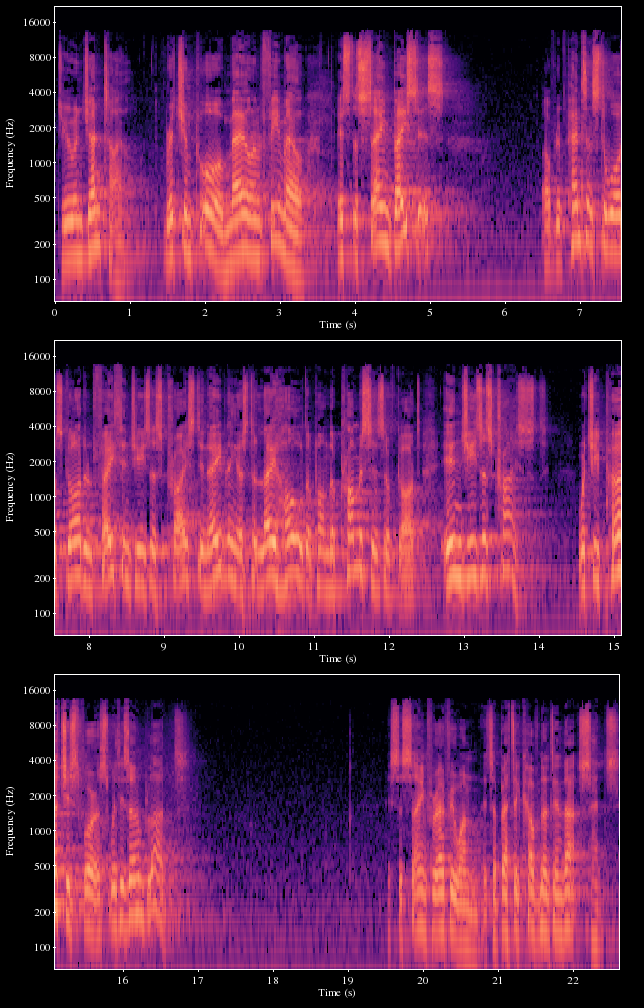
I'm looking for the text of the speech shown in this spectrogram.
Jew and Gentile, rich and poor, male and female. It's the same basis of repentance towards God and faith in Jesus Christ, enabling us to lay hold upon the promises of God in Jesus Christ, which He purchased for us with His own blood. It's the same for everyone. It's a better covenant in that sense.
